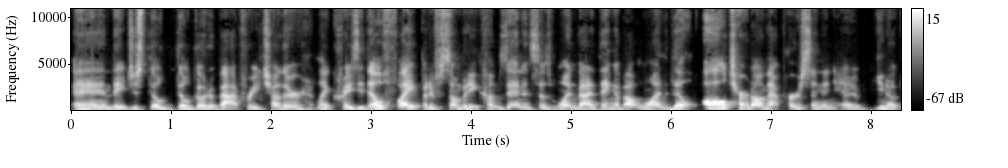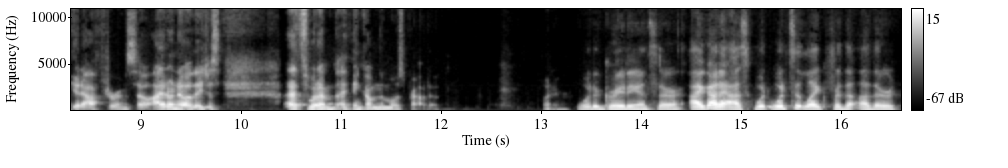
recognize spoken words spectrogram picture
and they just they'll they'll go to bat for each other like crazy. They'll fight, but if somebody comes in and says one bad thing about one, they'll all turn on that person and uh, you know get after him. So I don't know. They just that's what I'm. I think I'm the most proud of. What a great answer. I got to ask, what what's it like for the other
